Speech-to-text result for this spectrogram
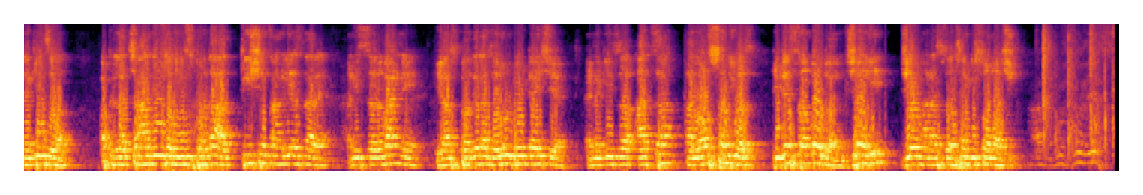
नक्कीच आपल्याला चार दिवसाची स्पर्धा अतिशय चांगली असणार आहे. आणि सर्वांनी या स्पर्धेला जरूर भेट द्यायची आहे. आणि नक्कीच आजचा हा लॉसचा दिवस इथे संपवतो जय हिंद जय Maharashtra. Thank you so much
